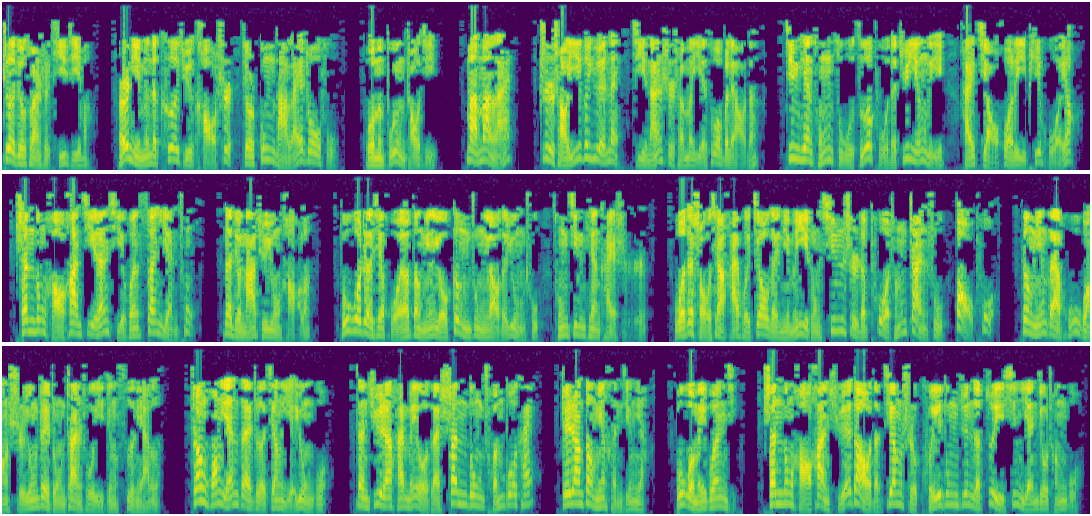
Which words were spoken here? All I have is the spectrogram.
这就算是提及吧。而你们的科举考试就是攻打莱州府，我们不用着急，慢慢来。至少一个月内，济南是什么也做不了的。今天从祖泽普的军营里还缴获了一批火药。山东好汉既然喜欢三眼冲。”那就拿去用好了。不过这些火药，邓明有更重要的用处。从今天开始，我的手下还会教给你们一种新式的破城战术——爆破。邓明在湖广使用这种战术已经四年了。张黄岩在浙江也用过，但居然还没有在山东传播开，这让邓明很惊讶。不过没关系，山东好汉学到的将是奎东军的最新研究成果。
